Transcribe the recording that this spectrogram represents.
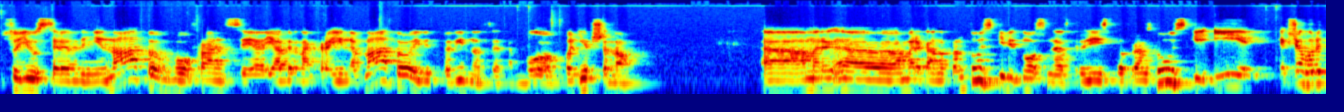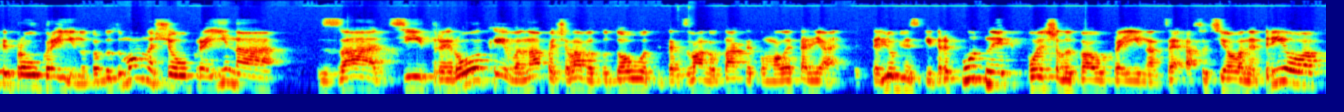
союз всередині НАТО, бо Франція ядерна країна в НАТО, і відповідно це там було погіршено американо-французькі відносини, австралійсько-французькі. І якщо говорити про Україну, то безумовно, що Україна за ці три роки вона почала вибудовувати так звану тактику малих альянсів. Це Люблінський трикутник, Польща, Литва, Україна. Це асоційоване тріо.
